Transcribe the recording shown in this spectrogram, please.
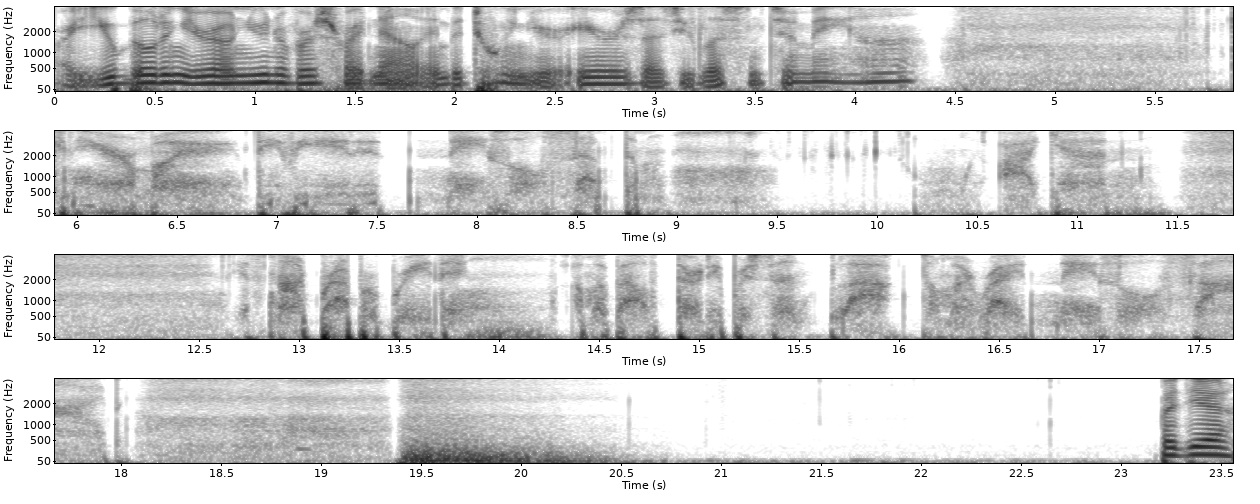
Are you building your own universe right now in between your ears as you listen to me, huh? Can you hear my deviated nasal septum? I can. It's not proper breathing. I'm about 30% blocked on my right nasal side. but yeah,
